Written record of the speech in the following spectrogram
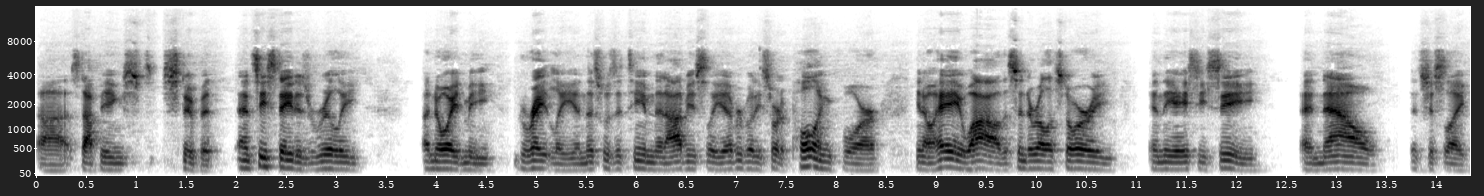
Uh, stop being st- stupid. NC State has really annoyed me greatly, and this was a team that obviously everybody's sort of pulling for. You know, hey, wow, the Cinderella story in the ACC, and now it's just like,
